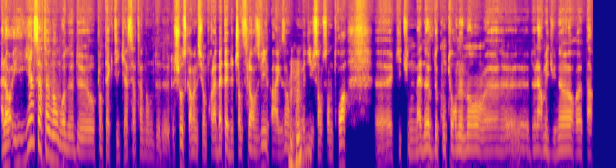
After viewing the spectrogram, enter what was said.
alors, il y a un certain nombre de, de au plan tactique, un certain nombre de, de, de, choses quand même. Si on prend la bataille de Chancellorsville, par exemple, en 1863, mhm. euh, qui est une manœuvre de contournement euh, de l'armée du Nord euh, par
